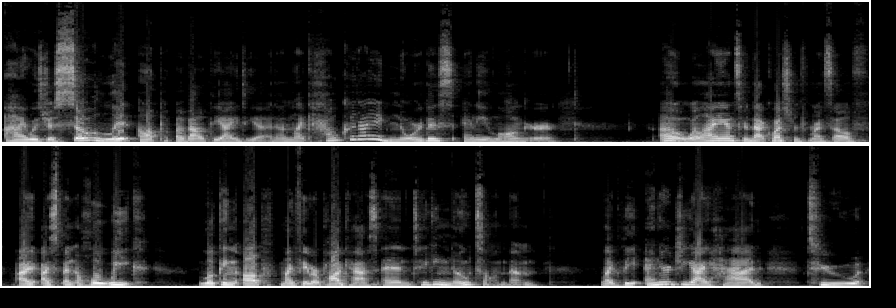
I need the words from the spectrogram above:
I was just so lit up about the idea. And I'm like, how could I ignore this any longer? Oh, well, I answered that question for myself. I, I spent a whole week looking up my favorite podcasts and taking notes on them. Like the energy I had to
